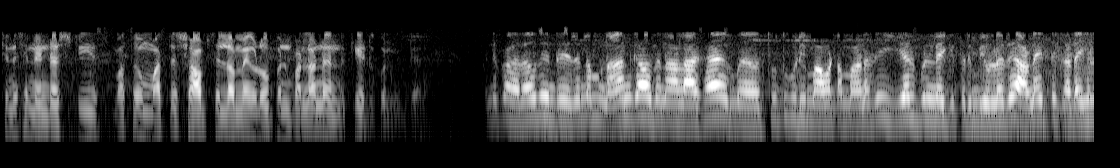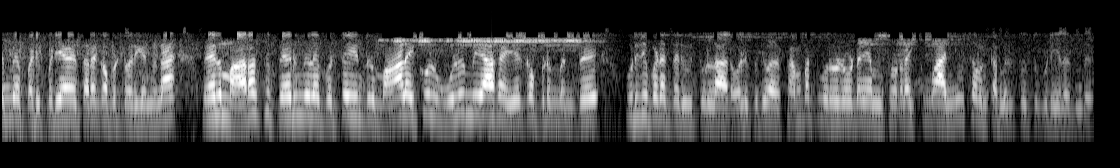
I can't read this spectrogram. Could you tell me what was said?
சின்ன சின்ன இண்டஸ்ட்ரீஸ் மற்றும் மற்ற ஷாப்ஸ் எல்லாமே கூட ஓப்பன் பண்ணலாம்னு நான் கேட்டுக்கொள்கிறேன். கண்டிப்பாக அதாவது இன்றைய தினம் நான்காவது நாளாக தூத்துக்குடி மாவட்டமானது இயல்பு நிலைக்கு திரும்பியுள்ளது. அனைத்து கடைகளுமே படிப்படியாக திறக்கப்பட்டு வருகின்றன. மேலும் அரசு பேருந்துகளை பெற்று இன்று மாலைக்குள் முழுமையாக இயக்கப்படும் என்று உறுதிபட தெரிவித்துள்ளார். ஒளிப்பதிவாளர் சம்பத் முருகனுடன் M. Surakumar news seven Tamil தூத்துக்குடியிலிருந்து.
